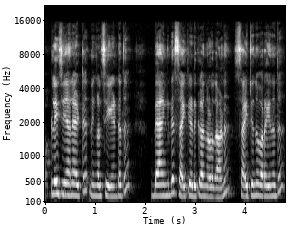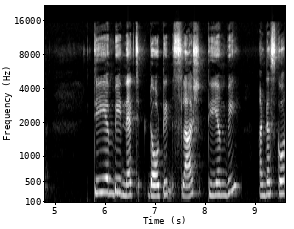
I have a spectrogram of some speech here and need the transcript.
അപ്ലൈ ചെയ്യാനായിട്ട് നിങ്ങൾ ചെയ്യേണ്ടത് ബാങ്കിന്റെ സൈറ്റ് എടുക്കുക എന്നുള്ളതാണ്. സൈറ്റ് എന്ന് പറയുന്നത് T M B net dot in slash T M B underscore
